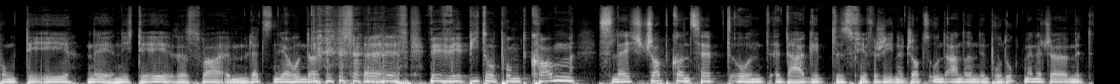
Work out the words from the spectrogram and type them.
www.bito.de, nee, nicht de, das war im letzten Jahrhundert, äh, www.bito.com slash Jobkonzept und äh, da gibt es vier verschiedene Jobs, unter anderem den Produktmanager mit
